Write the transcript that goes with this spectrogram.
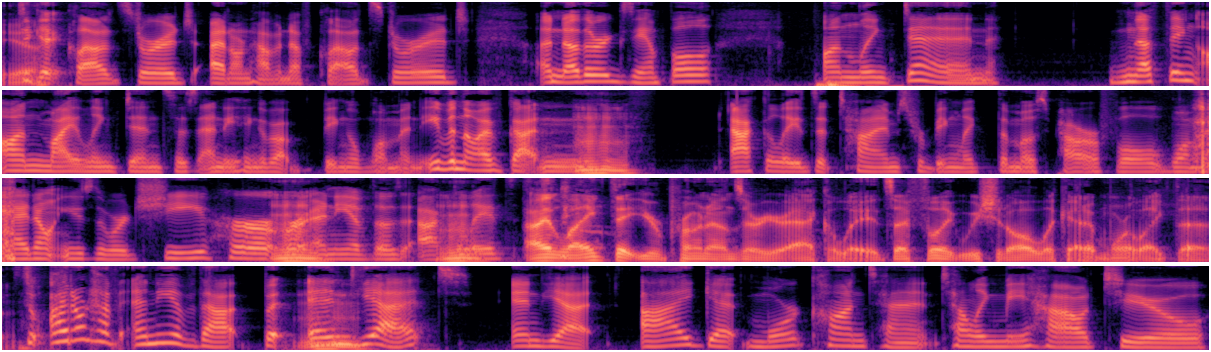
Yeah. to get cloud storage, I don't have enough cloud storage. Another example on LinkedIn. Nothing on my LinkedIn says anything about being a woman, even though I've gotten Mhm. accolades at times for being like the most powerful woman. I don't use the word she, her, or Mhm. any of those accolades. I like that your pronouns are your accolades. I feel like we should all look at it more like that. So I don't have any of that, but and Mhm. yet, and yet, I get more content telling me how to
